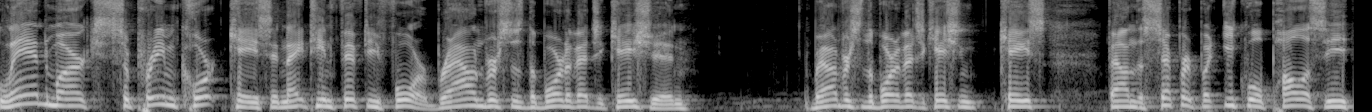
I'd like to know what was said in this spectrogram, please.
landmark Supreme Court case in 1954, Brown versus the Board of Education. Brown versus the Board of Education case found the separate but equal policy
